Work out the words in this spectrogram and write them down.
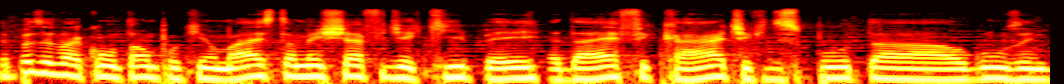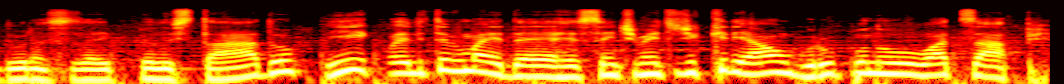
depois ele vai contar um pouquinho mais, também chefe de equipe aí é da F-Kart, que disputa alguns endurances aí pelo estado. E ele teve uma ideia recentemente de criar um grupo no WhatsApp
